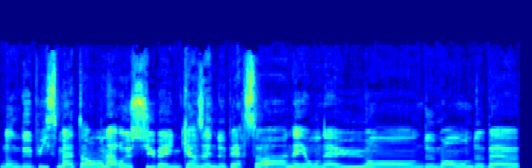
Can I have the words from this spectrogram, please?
Donc depuis ce matin, on a reçu bah, une quinzaine de personnes et on a eu en demande bah,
